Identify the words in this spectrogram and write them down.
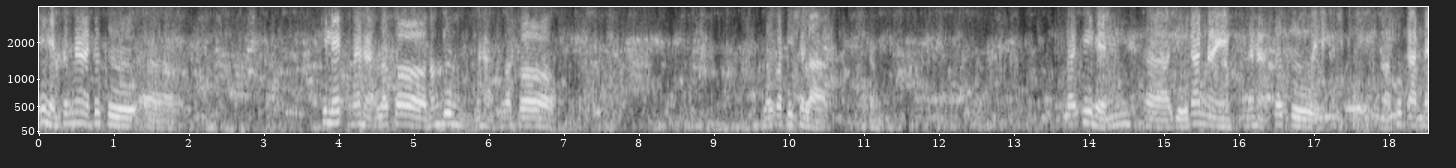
ที่เห็นข้างหน้าก็คือเอพี่เล็กนะฮะ แล้วก็น้องยุ่งนะฮะ แล้วก็ แล้วก็พี่ฉลาดนะครับและที่เห็นออยู่ด้านในนะฮะก็คืออผู้การแด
